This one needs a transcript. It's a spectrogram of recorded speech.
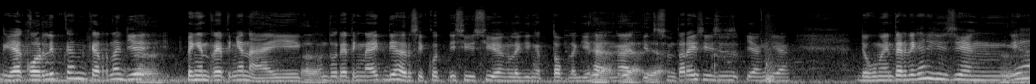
Ya Korlip kan karena dia Eh. pengen ratingnya naik. Eh. Untuk rating naik dia harus ikut isu-isu yang lagi ngetop, lagi Iya, hangat iya, gitu. iya. Sementara isu-isu yang yang dokumenter ini kan isu yang ya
